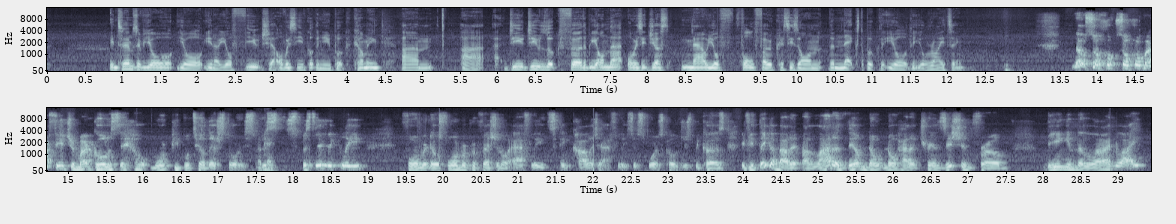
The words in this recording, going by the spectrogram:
In terms of your your you know your future, obviously you've got the new book coming. Um, uh, do you do you look further beyond that, or is it just now your full focus is on the next book that you're that you're writing? No, so for, so for my future, my goal is to help more people tell their stories, okay. specifically former those former professional athletes and college athletes and sports coaches. Because if you think about it, a lot of them don't know how to transition from being in the limelight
